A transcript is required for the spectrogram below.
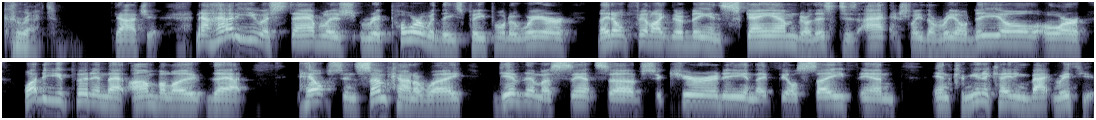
Correct. Gotcha. Now, how do you establish rapport with these people to where they don't feel like they're being scammed or this is actually the real deal? Or what do you put in that envelope that helps in some kind of way give them a sense of security and they feel safe in in communicating back with you?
